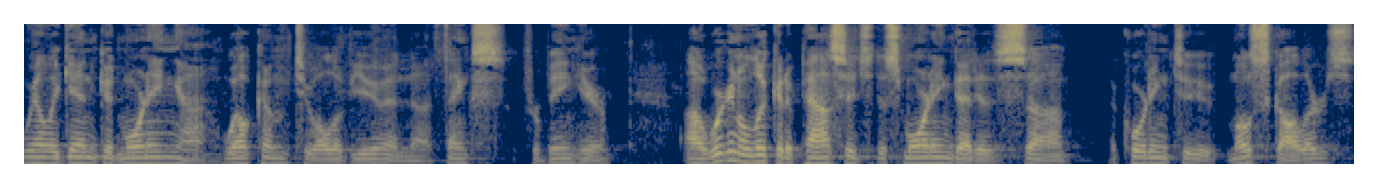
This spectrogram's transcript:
Well, again, good morning. Uh, welcome to all of you, and uh, thanks for being here. Uh, we're going to look at a passage this morning that is, uh, according to most scholars,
